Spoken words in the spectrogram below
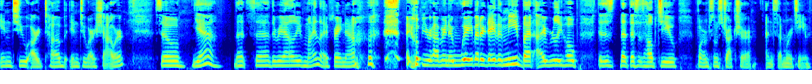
into our tub, into our shower. So, yeah, that's uh, the reality of my life right now. I hope you're having a way better day than me, but I really hope that this, that this has helped you form some structure and some routine.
